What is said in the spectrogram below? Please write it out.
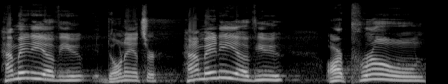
How many of you, don't answer, how many of you are prone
